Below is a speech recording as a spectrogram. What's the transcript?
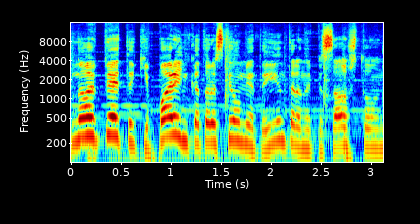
Но опять-таки, парень, который скинул мне это интро, написал, что он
